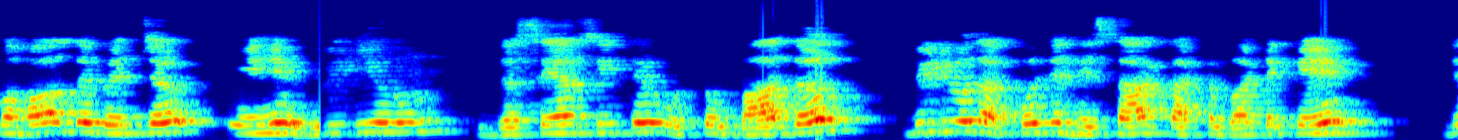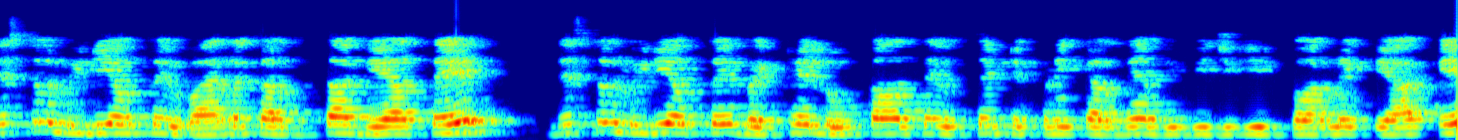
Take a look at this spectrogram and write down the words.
ਮਾਹੌਲ ਦੇ ਵਿੱਚ ਇਹ ਵੀਡੀਓ ਨੂੰ ਦੱਸਿਆ ਸੀ ਤੇ ਉਸ ਤੋਂ ਬਾਅਦ ਵੀਡੀਓ ਦਾ ਕੁਝ ਹਿੱਸਾ ਕੱਟ ਵੱਢ ਕੇ ਡਿਜੀਟਲ ਮੀਡੀਆ ਉੱਤੇ ਵਾਇਰਲ ਕਰ ਦਿੱਤਾ ਗਿਆ ਤੇ ਡਿਜੀਟਲ ਮੀਡੀਆ ਉੱਤੇ ਬੈਠੇ ਲੋਕਾਂ ਤੇ ਉੱਤੇ ਟਿੱਪਣੀ ਕਰਦਿਆਂ ਬੀਬੀ ਜਗੀਰ ਕੌਰ ਨੇ ਕਿਹਾ ਕਿ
